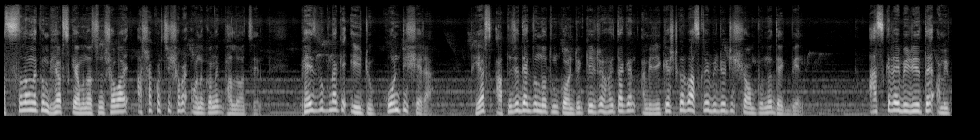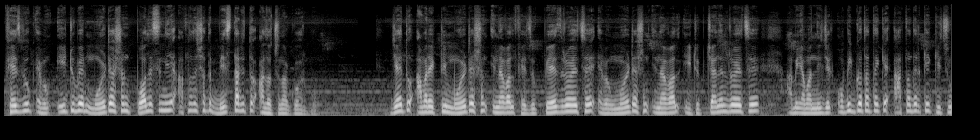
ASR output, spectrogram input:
আসসালামু আলাইকুম ভিউয়ার্স, কেমন আছেন সবাই? আশা করছি সবাই অনেক অনেক ভালো আছেন। ফেসবুক নাকি ইউটিউব কোনটি সেরা? ভিউয়ার্স, আপনি যদি একজন নতুন কন্টেন্ট ক্রিয়েটর হয়ে থাকেন, আমি রিকোয়েস্ট করব আজকের ভিডিওটি সম্পূর্ণ দেখবেন। আজকের এই ভিডিওতে আমি ফেসবুক এবং ইউটিউবের মনিটেশন পলিসি নিয়ে আপনাদের সাথে বিস্তারিত আলোচনা করব। যেহেতু আমার একটি মনিটেশন ইনাভাল ফেসবুক পেজ রয়েছে এবং মনিটেশন ইনাভাল ইউটিউব চ্যানেল রয়েছে, আমি আমার নিজের অভিজ্ঞতা থেকে আপনাদেরকে কিছু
